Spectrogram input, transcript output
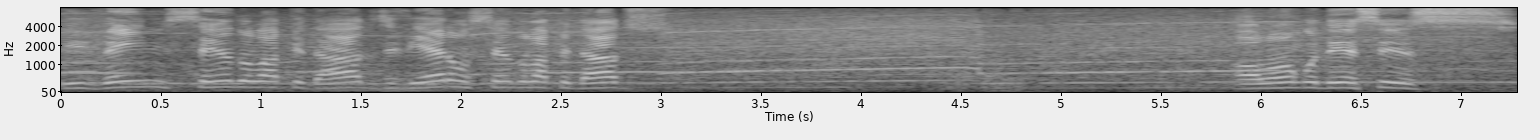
e vêm sendo lapidados e vieram sendo lapidados ao longo desses.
